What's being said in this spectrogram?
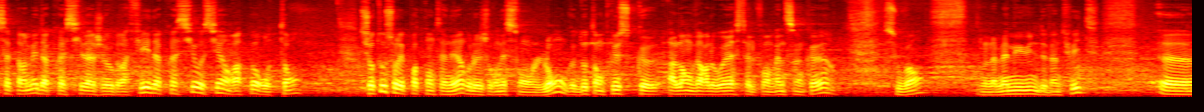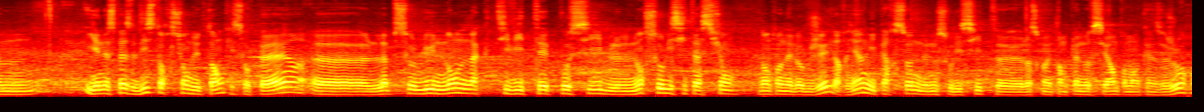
ça permet d'apprécier la géographie et d'apprécier aussi un rapport au temps. Surtout sur les porte-containers où les journées sont longues, d'autant plus qu'allant vers l'ouest, elles font 25 heures, souvent. On en a même eu une de 28 il y a une espèce de distorsion du temps qui s'opère, euh, l'absolue non-activité possible, non-sollicitation dont on est l'objet. Rien ni personne ne nous sollicite euh, lorsqu'on est en plein océan pendant 15 jours.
